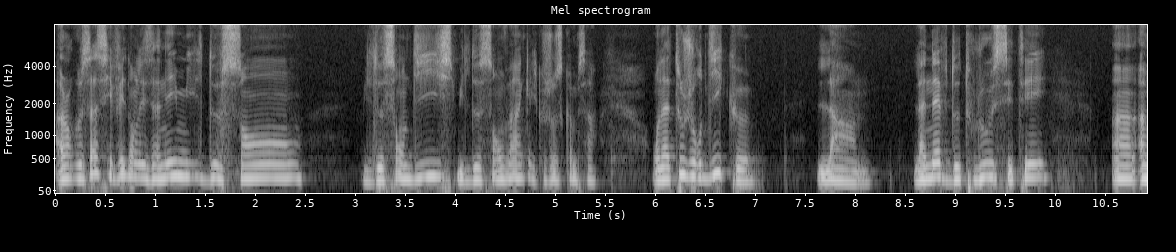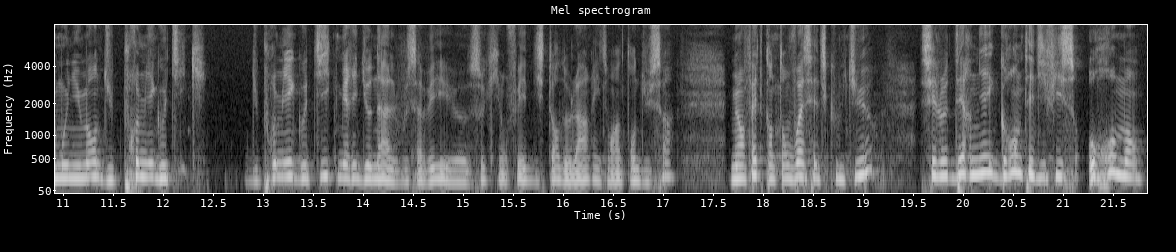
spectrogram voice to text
alors que ça, c'est fait dans les années 1200, 1210, 1220, quelque chose comme ça. On a toujours dit que la, la nef de Toulouse, c'était un, monument du premier gothique, du premier gothique méridional. Vous savez, euh, ceux qui ont fait l'histoire de l'art, ils ont entendu ça. Mais en fait, quand on voit cette sculpture, c'est le dernier grand édifice roman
